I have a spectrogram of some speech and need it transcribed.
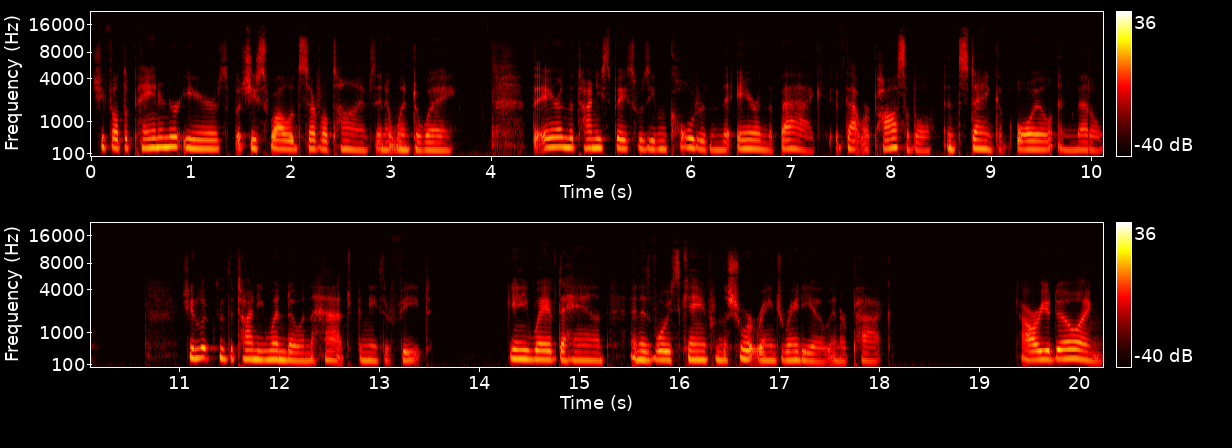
She felt a pain in her ears, but she swallowed several times and it went away. The air in the tiny space was even colder than the air in the bag, if that were possible, and stank of oil and metal. She looked through the tiny window in the hatch beneath her feet. Guinea waved a hand, and his voice came from the short range radio in her pack. How are you doing?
